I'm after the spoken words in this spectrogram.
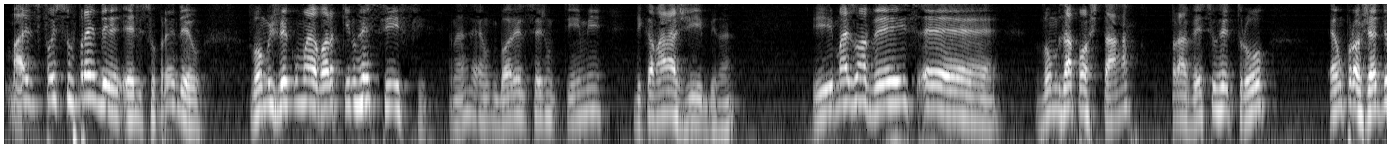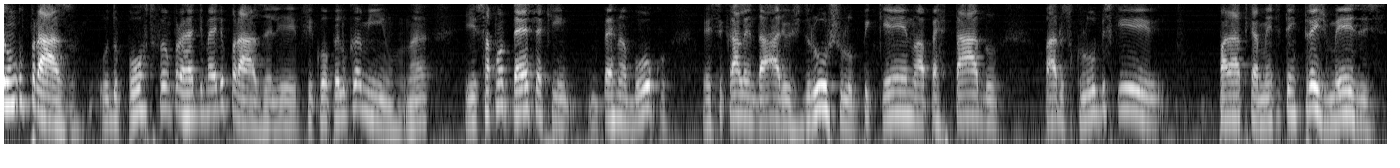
mas foi surpreender, ele surpreendeu. Vamos ver como é agora aqui no Recife, né, é, embora ele seja um time de Camaragibe, né. E mais uma vez, é, vamos apostar para ver se o Retrô é um projeto de longo prazo. O do Porto foi um projeto de médio prazo, ele ficou pelo caminho, né? Isso acontece aqui em Pernambuco, esse calendário esdrúxulo, pequeno, apertado para os clubes que praticamente tem três meses,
